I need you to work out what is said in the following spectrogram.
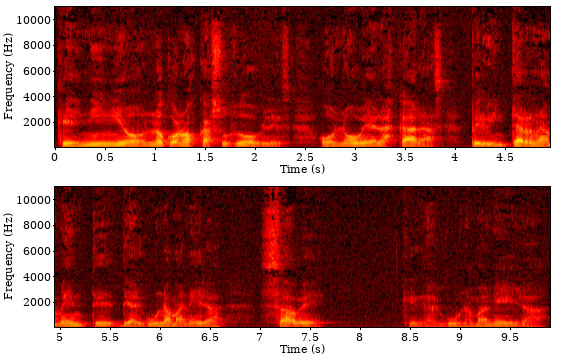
que el niño no conozca sus dobles o no vea las caras, pero internamente, de alguna manera, sabe que de alguna manera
